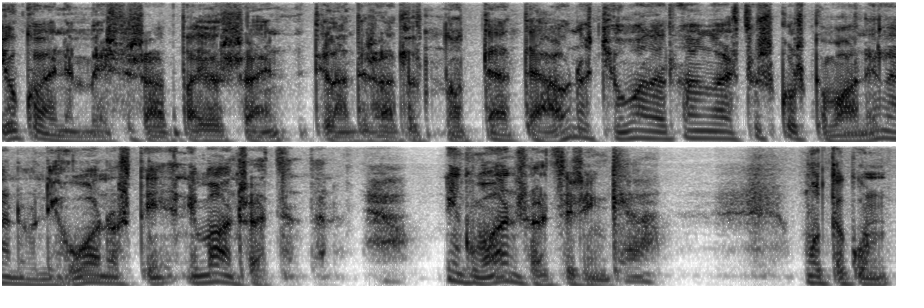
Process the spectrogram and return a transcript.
jokainen meistä saattaa jossain tilanteessa ajatella, että no tämä on nyt Jumalan rangaistus, koska mä oon elänyt niin huonosti, niin mä ansaitsen tämän. Ja. Niin kuin mä ansaitsisinkin. Ja. Mutta kun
